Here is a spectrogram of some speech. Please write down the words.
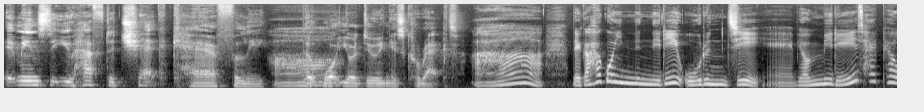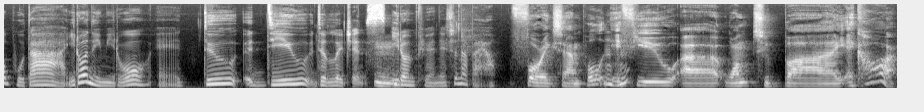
It means that you have to check carefully that what you're doing is correct. 아, 내가 하고 있는 일이 옳은지 예, 면밀히 살펴보다 이런 의미로 예, do due diligence 이런 표현을 쓰나 봐요. For example, if you uh, want to buy a car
